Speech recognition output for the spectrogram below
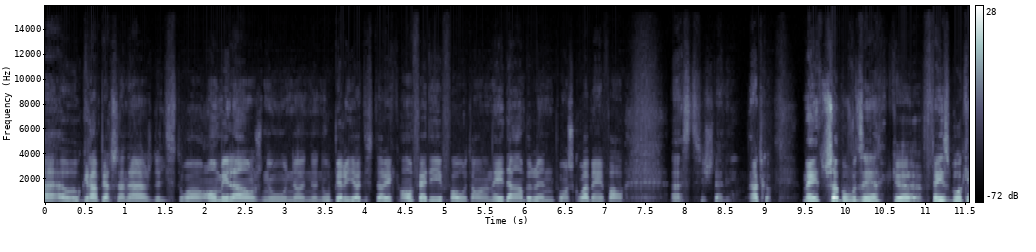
euh, aux grands personnages de l'histoire. On mélange nos, périodes historiques. On fait des fautes. On est dans brune, puis on se croit bien fort. Ah, si, je tanné. En tout cas. Mais tout ça pour vous dire que Facebook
